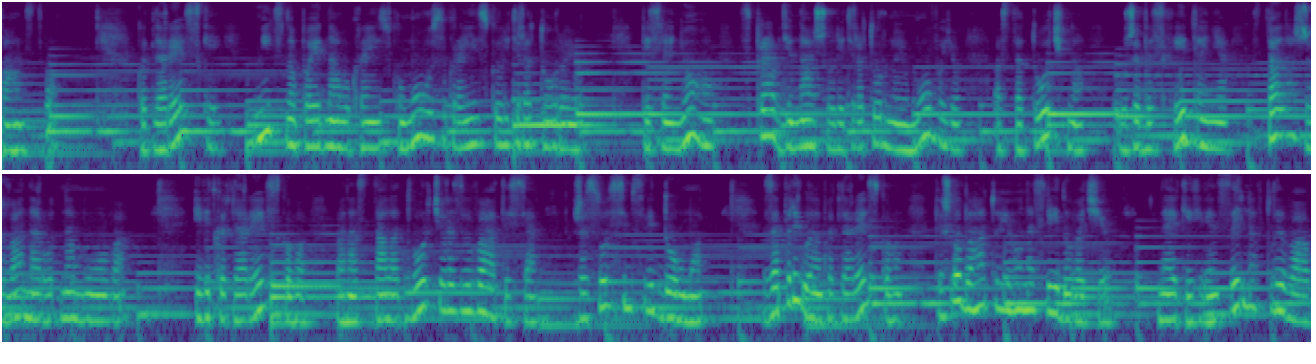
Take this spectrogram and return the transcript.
панство. Котляревський міцно поєднав українську мову з українською літературою. Після нього справді нашою літературною мовою остаточно, уже без хитання, стала жива народна мова. І від Котляревського вона стала творчо розвиватися вже зовсім свідомо. За прикладом Котляревського пішло багато його наслідувачів, на яких він сильно впливав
